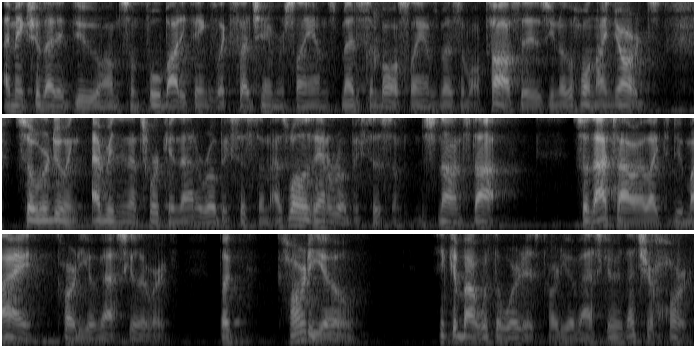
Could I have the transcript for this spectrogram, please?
I make sure that I do um, some full body things like sledgehammer slams, medicine ball slams, medicine ball tosses, you know, the whole nine yards. So we're doing everything that's working in that aerobic system as well as anaerobic system, just nonstop. So that's how I like to do my cardiovascular work. But cardio, think about what the word is cardiovascular, that's your heart.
